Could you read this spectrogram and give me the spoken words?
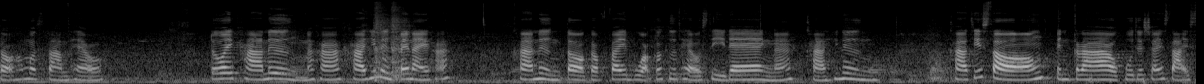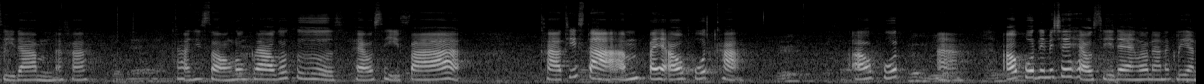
ต่อทั้งหมด 3 แถว โดยขา1นะคะ ขาที่ 1 ไปไหนคะ ขา1ต่อกับไฟบวกก็คือแถวสีแดงนะขาที่1ขาที่2เป็นกราวครูจะใช้สายสีดำนะคะ ขาที่2ลงกราวก็คือแถวสีฟ้า ขาที่3ไปเอาพุทค่ะเอาพุทอะเอาพุทนี่ไม่ใช่แถวสีแดงแล้วนะนักเรียน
